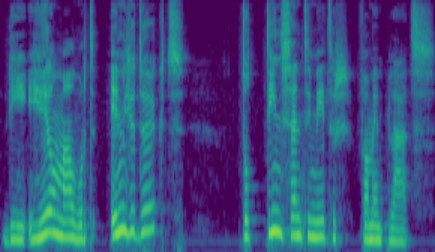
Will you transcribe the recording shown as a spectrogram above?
die helemaal wordt ingedeukt tot 10 centimeter van mijn plaats.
